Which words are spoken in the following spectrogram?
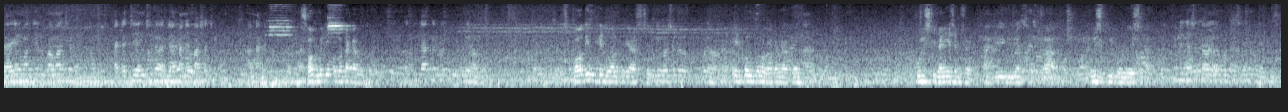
ব্যাগের মধ্যে রূপা মাছ ছিল একটা চেন ছিল একটা কানে বাসা ছিল আর না সব মিলিয়ে কত টাকার হতো দু লাখের হবে। কদিন থেকে দোয়াল করে আসছে। এরকম কোনো ঘটনা এখন না পুলিশকে জানিয়েছেন বিষয়টা পুলিশ কি বলল এসে? চলে যাচ্ছে তাহলে করতেছে দেখতেছি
